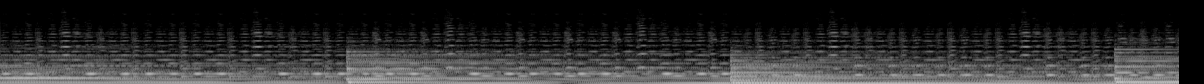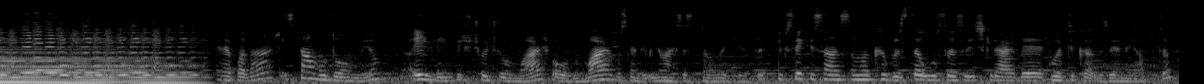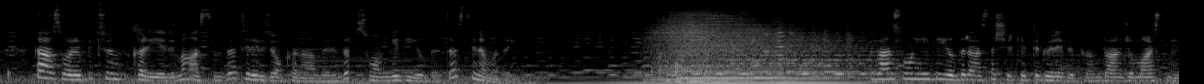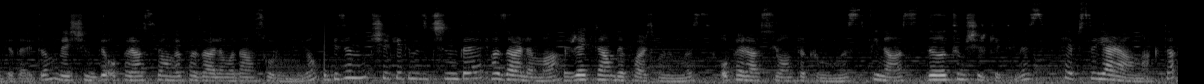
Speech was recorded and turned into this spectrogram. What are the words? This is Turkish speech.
Merhabalar, İstanbul doğumluyum. Evliyim, bir çocuğum var, oğlum var. Bu sene de üniversite sınavına girdi. Yüksek lisansımı Kıbrıs'ta uluslararası ilişkiler ve politika üzerine yaptım. Daha sonra bütün kariyerimi aslında televizyon kanallarında son 7 yıldır da sinemadayım. Ben son 7 yıldır aslında şirkette görev yapıyorum. Daha önce Mars Medya'daydım ve şimdi operasyon ve pazarlamadan sorumluyum. Bizim şirketimiz içinde pazarlama, reklam departmanımız, operasyon takımımız, finans, dağıtım şirketimiz hepsi yer almakta.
